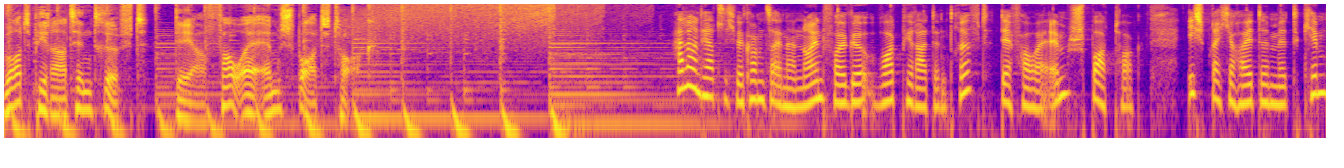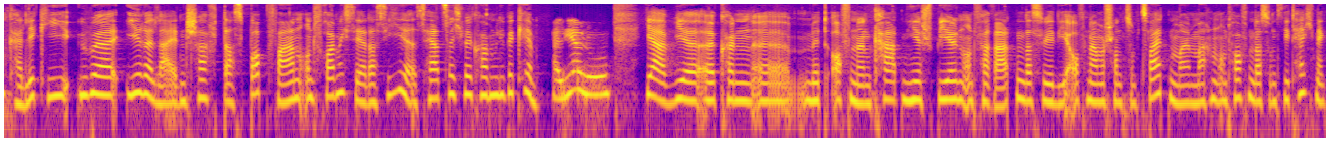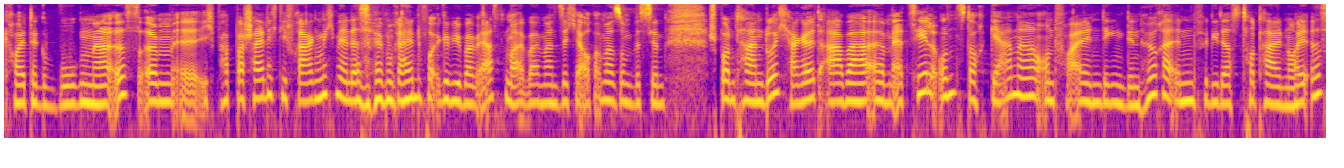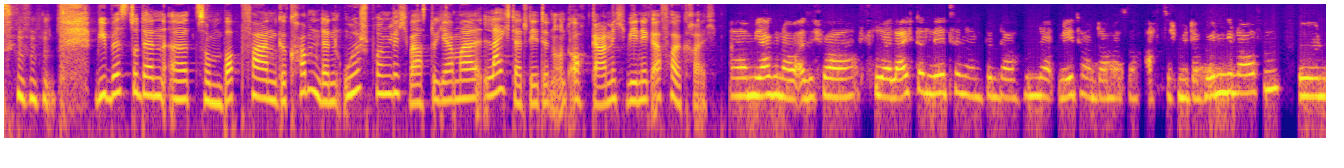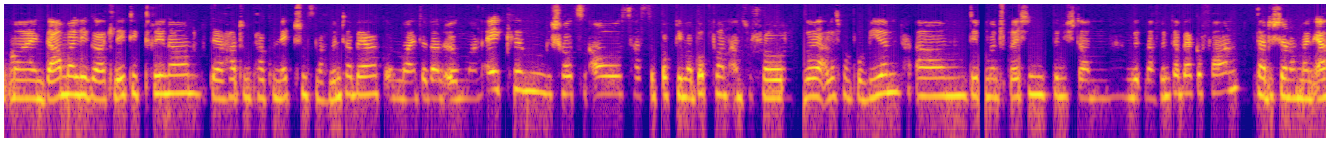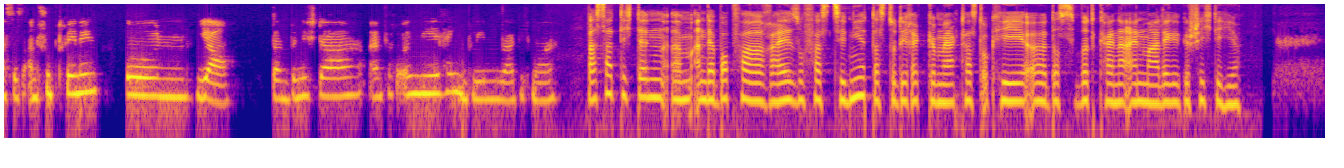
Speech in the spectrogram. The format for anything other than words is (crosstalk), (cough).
Wortpiratin trifft, der VRM Sport Talk. Hallo und herzlich willkommen zu einer neuen Folge Wortpiratin trifft, der VRM Sport Talk. Ich spreche heute mit Kim Kalicki über ihre Leidenschaft, das Bobfahren und freue mich sehr, dass sie hier ist. Herzlich willkommen, liebe Kim. Hallihallo. Ja, wir äh, können äh, mit offenen Karten hier spielen und verraten, dass wir die Aufnahme schon zum zweiten Mal machen und hoffen, dass uns die Technik heute gewogener ist. Ähm, äh, ich habe wahrscheinlich die Fragen nicht mehr in derselben (laughs) Reihenfolge wie beim ersten Mal, weil man sich ja auch immer so ein bisschen spontan durchhangelt. Aber ähm, erzähl uns doch gerne und vor allen Dingen den HörerInnen, für die das total neu ist. (laughs) wie bist du denn äh, zum Bobfahren gekommen? Denn ursprünglich warst du ja mal Leichtathletin und auch gar nicht wenig erfolgreich. Ähm, ja, genau. Also ich war früher Leichtathletin und bin da 100 Meter und damals noch 80 Meter Höhen gelaufen. Und mein damaliger Athletiktrainer, der hatte ein paar Connections nach Winterberg und meinte dann irgendwann, ey Kim, wie schaut's denn aus? Hast du Bock, dir mal Bobfahren anzuschauen? Soll ja alles mal probieren. Ähm, dementsprechend bin ich dann mit nach Winterberg gefahren. Da hatte ich dann noch mein erstes Anschubtraining. Und ja, dann bin ich da einfach irgendwie hängen geblieben, sag ich mal. Was hat dich denn ähm, an der Bobfahrerei so fasziniert, dass du direkt gemerkt hast, okay, äh, das wird keine einmalige Geschichte hier?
